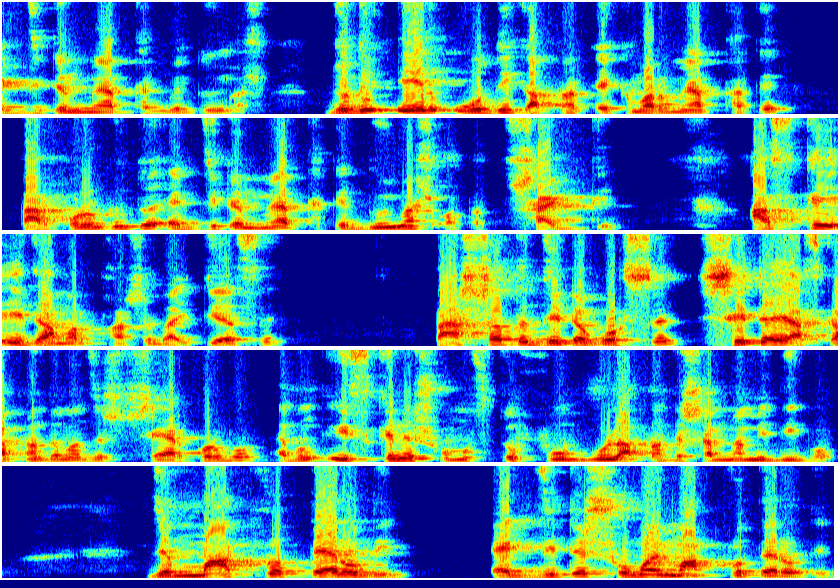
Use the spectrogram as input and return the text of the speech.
এক্সিটের মেয়াদ থাকবে দুই মাস। যদি এর অধিক আপনার একামার মেয়াদ থাকে, তারপরেও কিন্তু এক্সিটের মেয়াদ থাকে দুই মাস, অর্থাৎ ষাট দিন। আজকে এই যে আমার পাশে বাইকটি আছে তার সাথে যেটা ঘটছে, সেটাই আজকে আপনাদের মাঝে শেয়ার করব এবং স্ক্রিনে সমস্ত প্রুফগুলো আপনাদের সামনে আমি দিব। যে মাত্র তেরো দিন এক্সিটের সময় মাত্র তেরো দিন।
